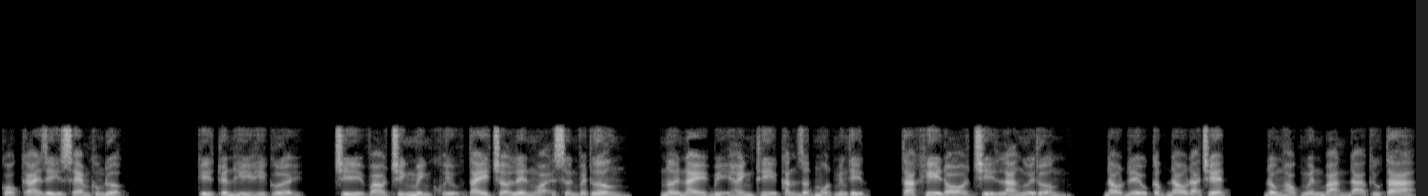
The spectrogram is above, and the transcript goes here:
có cái gì xem không được. Kỷ tuyên hì hì cười, chỉ vào chính mình khuỷu tay trở lên ngoại sườn vết thương, nơi này bị hành thi cắn rớt một miếng thịt, ta khi đó chỉ là người thường, đau đều cấp đau đã chết, đồng học nguyên bản đã cứu ta,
